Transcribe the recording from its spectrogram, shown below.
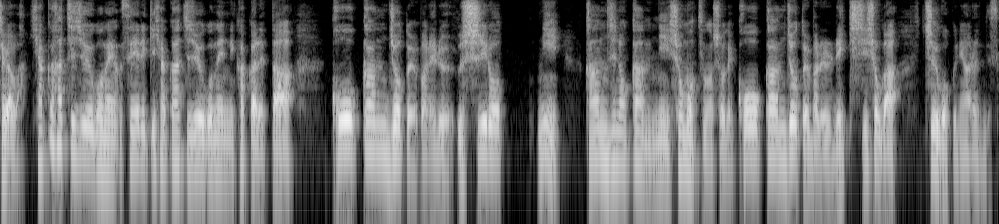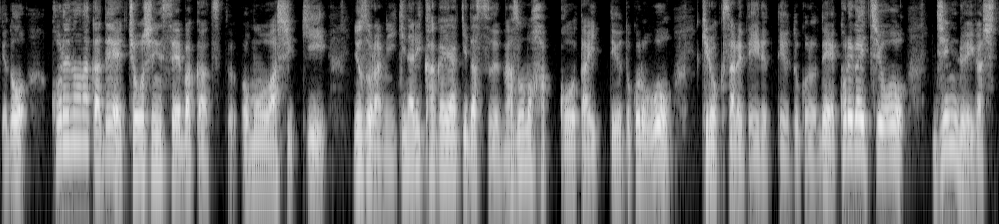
違うわ。185年、西暦185年に書かれた、交換所と呼ばれる、後ろに、漢字の漢に書物の書で、交換所と呼ばれる歴史書が中国にあるんですけど、これの中で超新星爆発と思わしき、夜空にいきなり輝き出す謎の発光体っていうところを、記録されているっていうところで、これが一応人類が知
